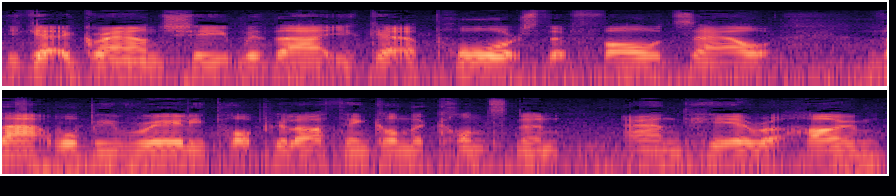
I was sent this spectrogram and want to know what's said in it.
You get a ground sheet with that, you get a porch that folds out. That will be really popular, I think, on the continent and here at home.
